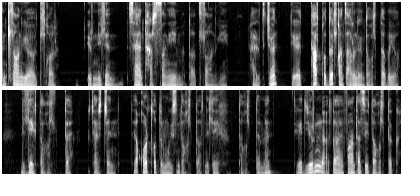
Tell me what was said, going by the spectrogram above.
энэ 7 хоногийн хувьд болохоор ер нь нэлээд сайн тарсан ийм одоо 7 хоногийн харагдаж байна. Тэгээд 5 дахь өдөр л ганц 11 тоглолттой буюу нэлээх тоглолттой гэж харж байна. Тэгээ 3 дахь өдөр мөн 9 тоглолттой бас нэлээх тоглолттой байна. Тэгээд ер нь одоо фэнтези тоглолдог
